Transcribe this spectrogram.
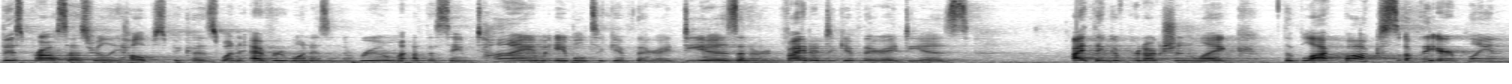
this process really helps because when everyone is in the room at the same time, able to give their ideas and are invited to give their ideas, I think of production like the black box of the airplane.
